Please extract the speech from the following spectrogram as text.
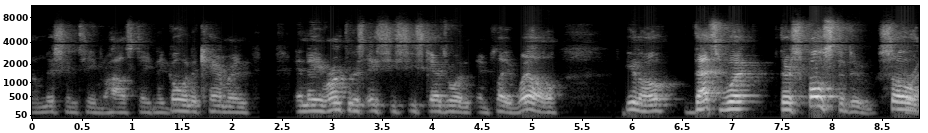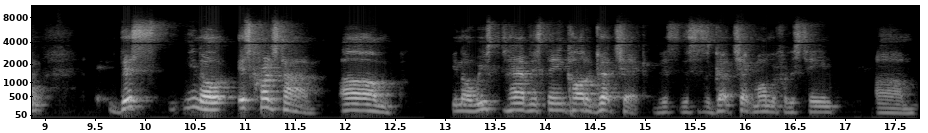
a Michigan team, Ohio State, and they go into Cameron and they run through this ACC schedule and, and play well, you know, that's what they're supposed to do. So right. this, you know, it's crunch time. Um, you know, we used to have this thing called a gut check. This this is a gut check moment for this team. Um,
